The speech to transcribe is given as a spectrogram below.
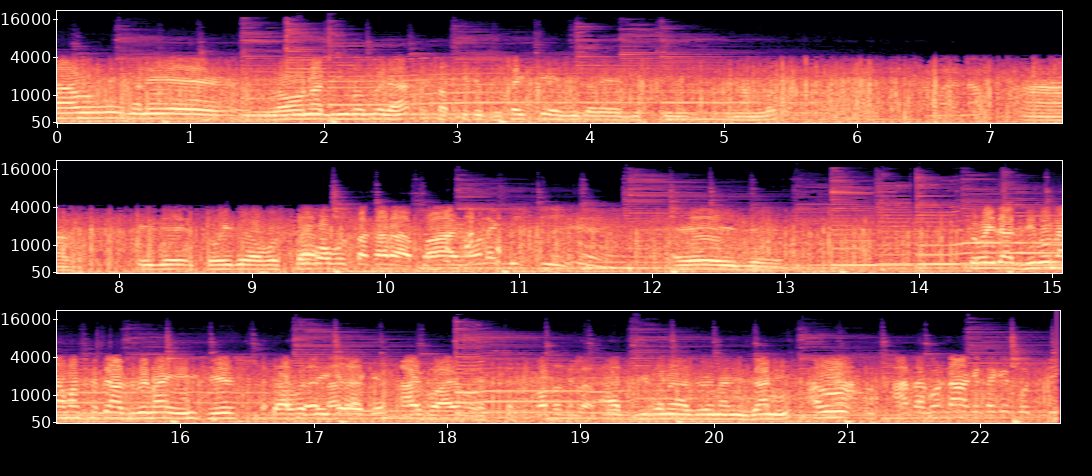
আমরাও মানে রওনা দিব করে সব কিছু গুছাইছি এর ভিতরে বৃষ্টি নামলো। আর এই যে শহীদের অবস্থা। অবস্থা খারাপ ভাই অনেক বৃষ্টি। এই যে শহীদ আর জীবনে আমার সাথে আসবে না এই শেষ। তারপর দেখে রাখেন। আইবো আইবো কথা দিলাম? আর জীবনে আসবে না আমি জানি। আরও আধা ঘণ্টা আগে থেকে করছি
